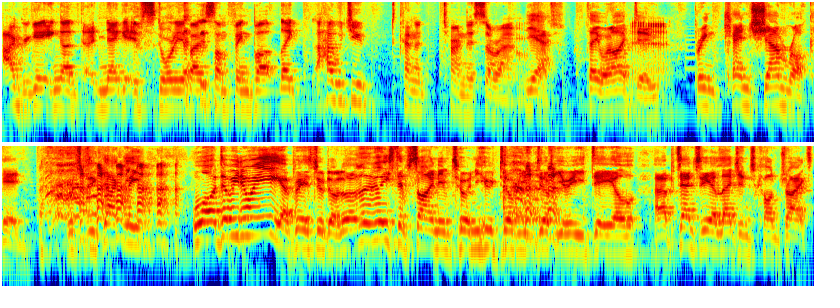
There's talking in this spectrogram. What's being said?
aggregating a, a negative story about something. But like, how would you kind of turn this around? Yeah. Tell you what I'd do. Yeah. Bring Ken Shamrock in, which is exactly what WWE appears to have done. At least they've signed him to a new WWE deal, uh, potentially a Legends contract.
